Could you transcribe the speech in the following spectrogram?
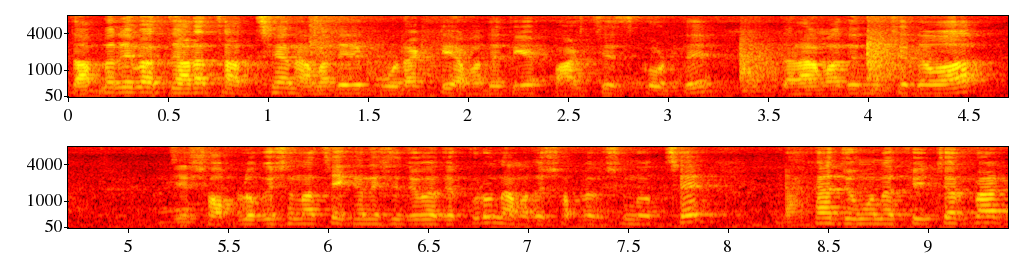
তো আপনারা এবার যারা চাচ্ছেন আমাদের এই প্রোডাক্টটি আমাদের থেকে পারচেস করতে, তারা আমাদের নিচে দেওয়া যে সব লোকেশন আছে, এখানে এসে যোগাযোগ করুন। আমাদের সব লোকেশন হচ্ছে Dhaka Jamuna future park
